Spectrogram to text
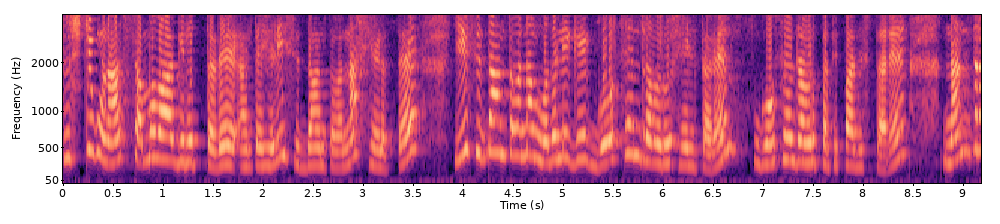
ತುಷ್ಟಿಗುಣ ಸಮವಾಗಿರುತ್ತದೆ ಅಂತ ಹೇಳಿ ಸಿದ್ಧಾಂತವನ್ನು ಹೇಳುತ್ತೆ. ಈ ಸಿದ್ಧಾಂತವನ್ನು ಮೊದಲಿಗೆ ಗೋಸೆನ್ ರವರು ಹೇಳ್ತಾರೆ. ಗೋಸೆನ್ ರವರು ಪ್ರತಿಪಾದಿಸ್ತಾರೆ. ನಂತರ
